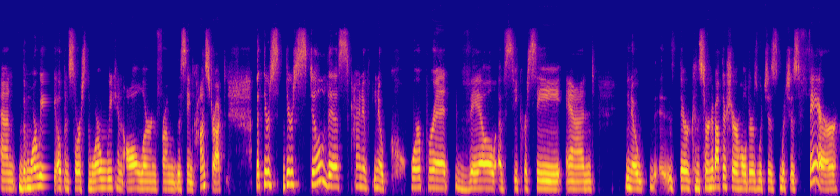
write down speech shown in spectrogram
and the more we open source the more we can all learn from the same construct. But there's there's still this kind of you know corporate veil of secrecy and you know they're concerned about their shareholders which is which is fair.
